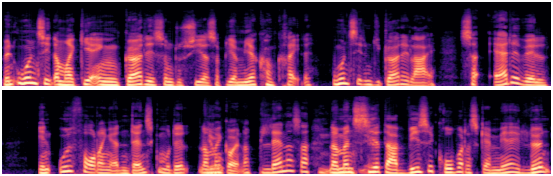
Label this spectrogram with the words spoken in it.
Men uanset om regeringen gør det, som du siger, så bliver mere konkrete, uanset om de gør det eller ej, så er det vel en udfordring af den danske model, når Jo. man går ind og blander sig. Når man siger, at der er visse grupper, der skal have mere i løn.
